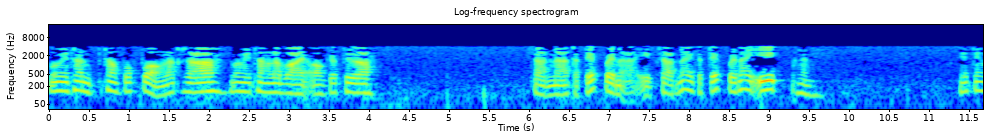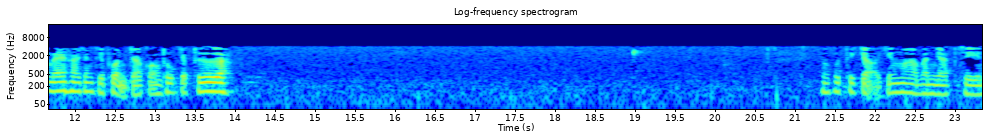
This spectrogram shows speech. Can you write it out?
ว่ามีท่านทั้งปกป้องรักษาว่ามีทั้งระบายออกจากเถือศาสนากระเต็กไปหนาอีกศาตร์ในกระเต็กไปไหนอีก เฮ็ดยังไงให้จังสิผลจากกองทุกข์จากเถือพระพุทธเจ้าจึงมาบัญญัติศีล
